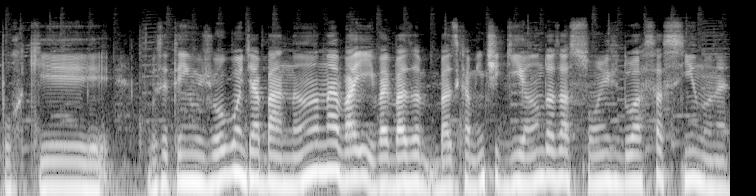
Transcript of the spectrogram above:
porque você tem um jogo onde a banana vai, vai basicamente guiando as ações do assassino, né?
